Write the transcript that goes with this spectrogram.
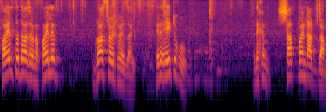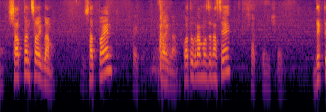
ফয়েল তো দেওয়া যাবে না। ফয়েলের গ্রস ওয়েট হয়ে যায়। এটা এইটুকু। দেখেন সাত পয়েন্ট আট গ্রাম সাত পয়েন্ট ছয় গ্রাম সাত পয়েন্ট ছয় গ্রাম। ছয় গ্রাম কত গ্রাম ওজন আছে? সাত পয়েন্ট ছয়। দেখতে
